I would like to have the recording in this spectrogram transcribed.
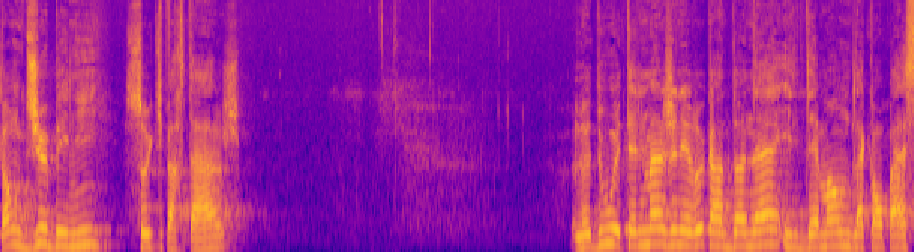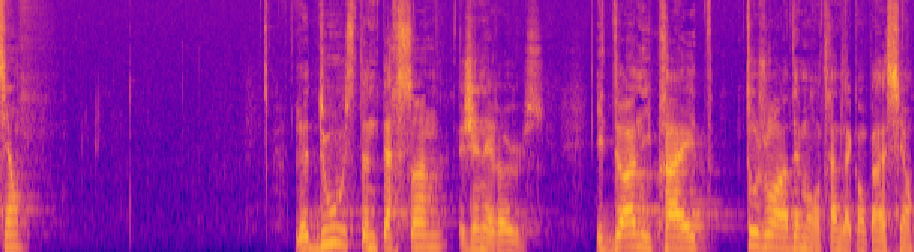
Donc Dieu bénit ceux qui partagent. Le doux est tellement généreux qu'en donnant, il démontre de la compassion. Le doux, c'est une personne généreuse. Il donne, il prête, toujours en démontrant de la compassion.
